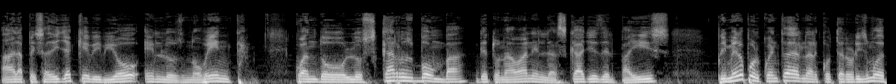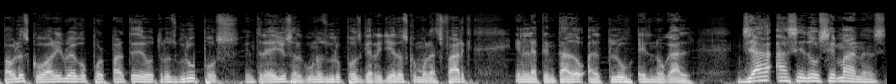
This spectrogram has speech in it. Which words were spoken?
a la pesadilla que vivió en los 90, cuando los carros bomba detonaban en las calles del país, primero por cuenta del narcoterrorismo de Pablo Escobar y luego por parte de otros grupos, entre ellos algunos grupos guerrilleros como las FARC en el atentado al Club El Nogal. Ya hace dos semanas,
